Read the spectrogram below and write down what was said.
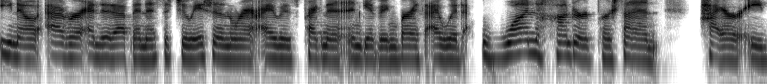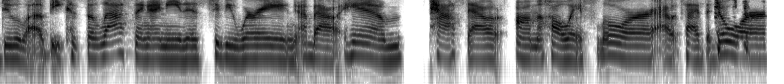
you know, ever ended up in a situation where I was pregnant and giving birth, I would 100% hire a doula because the last thing I need is to be worrying about him passed out on the hallway floor outside the door.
